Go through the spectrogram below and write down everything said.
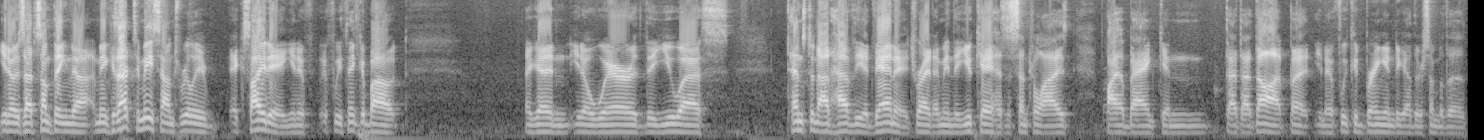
you know, is that something that, I mean, because that to me sounds really exciting. And if, if we think about, again, you know, where the U.S. tends to not have the advantage, right? I mean, the UK has a centralized biobank and dot, dot, dot. But, you know, if we could bring in together some of the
